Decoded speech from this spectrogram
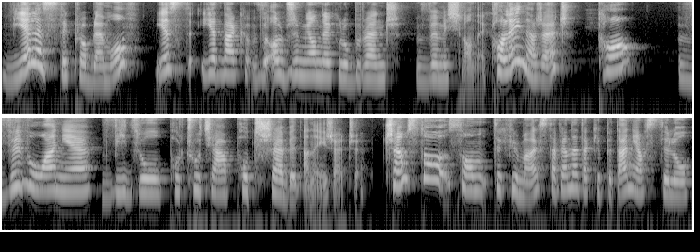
Wiele z tych problemów jest jednak wyolbrzymionych lub wręcz wymyślonych. Kolejna rzecz to wywołanie widzu poczucia potrzeby danej rzeczy. Często są w tych filmach stawiane takie pytania w stylu:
